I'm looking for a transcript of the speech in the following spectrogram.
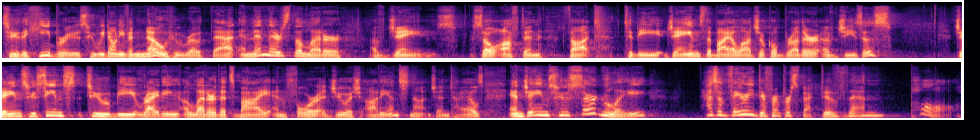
to the Hebrews, who we don't even know who wrote that. And then there's the letter of James, so often thought to be James, the biological brother of Jesus. James, who seems to be writing a letter that's by and for a Jewish audience, not Gentiles. And James, who certainly has a very different perspective than Paul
